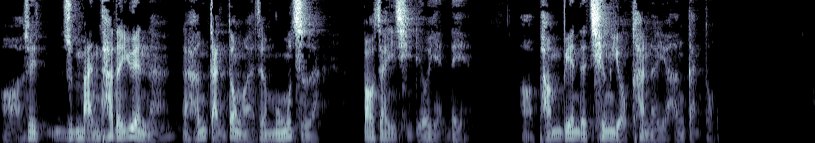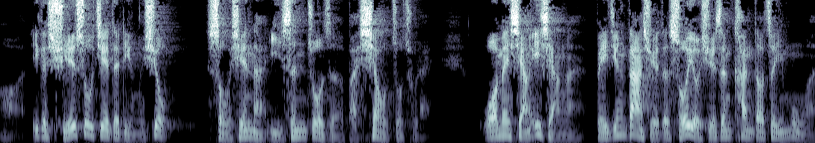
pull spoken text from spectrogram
哦，所以满他的愿呢，很感动啊，这母子啊抱在一起流眼泪。啊，旁边的亲友看了也很感动。啊，一个学术界的领袖，首先呢以身作则，把孝做出来。我们想一想啊，北京大学的所有学生看到这一幕啊。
